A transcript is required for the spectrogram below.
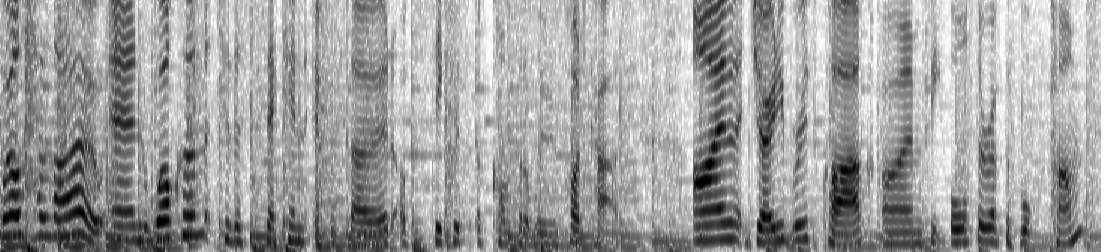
Well, hello, and welcome to the second episode of the Secrets of Confident Women podcast. I'm Jody Bruce Clark. I'm the author of the book Pumped,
